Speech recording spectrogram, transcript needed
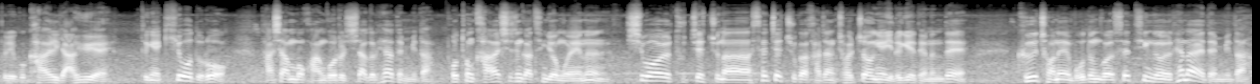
그리고 가을 야유회 등의 키워드로 다시 한번 광고를 시작을 해야 됩니다. 보통 가을 시즌 같은 경우에는 10월 둘째 주나 셋째 주가 가장 절정에 이르게 되는데 그 전에 모든 걸 세팅을 해놔야 됩니다.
